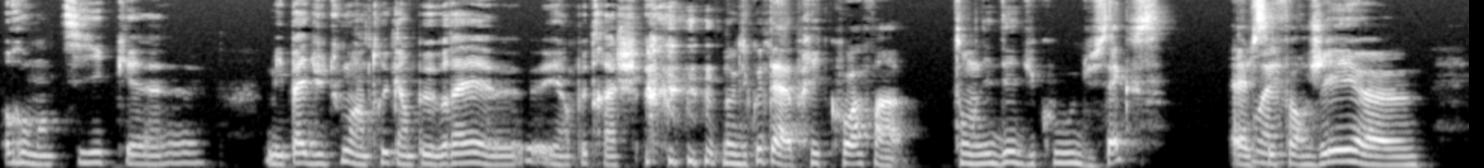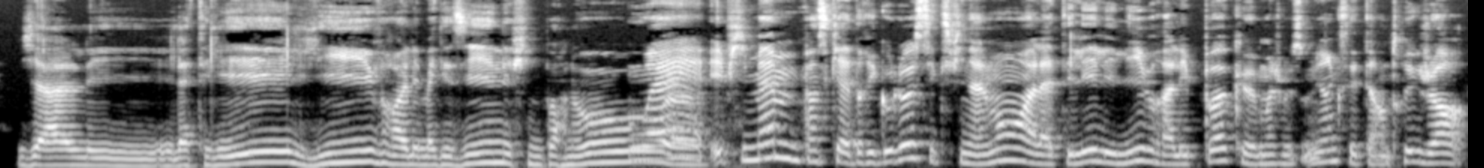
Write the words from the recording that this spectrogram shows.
romantique, euh, mais pas du tout un truc un peu vrai euh, et un peu trash. Donc du coup, t'as appris quoi? Enfin, ton idée du coup du sexe, elle Ouais. s'est forgée euh, via les la télé, les livres, les magazines, les films porno. Ouais, euh, et puis même, enfin, ce qu'il y a de rigolo, c'est que finalement, à la télé, les livres, à l'époque, euh, moi je me souviens que c'était un truc genre,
